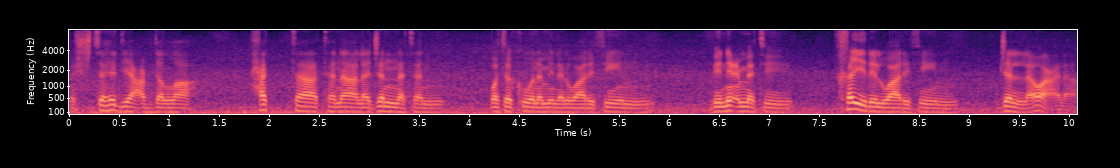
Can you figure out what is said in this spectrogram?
فاجتهد يا عبد الله حتى تنال جنة وتكون من الوارثين بنعمة خير الوارثين جل وعلا.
